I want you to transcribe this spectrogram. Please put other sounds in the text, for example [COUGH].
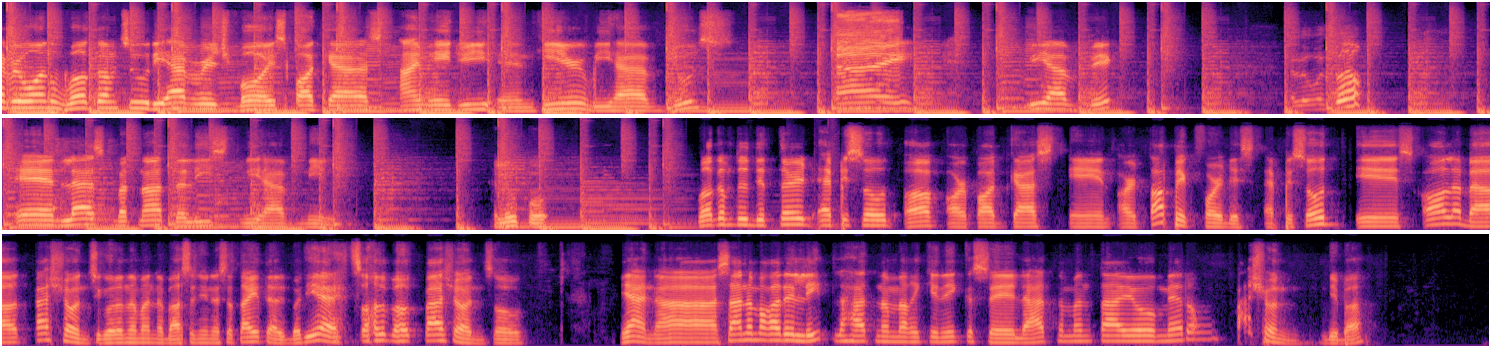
everyone, welcome to the Average Boys podcast. I'm AG, and here we have Jules. Hi. We have Vic. Hello, what's up? And last but not the least, we have Neil. Hello po. Welcome to the third episode of our podcast. And our topic for this episode is all about passion. Siguro naman nabasa nyo na sa title. But yeah, [LAUGHS] it's all about passion. So, yan. Uh, sana makarelate lahat ng makikinig kasi lahat naman tayo merong passion. Di ba?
